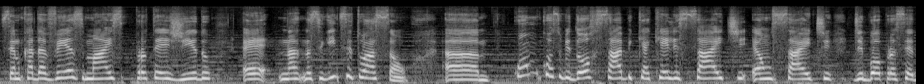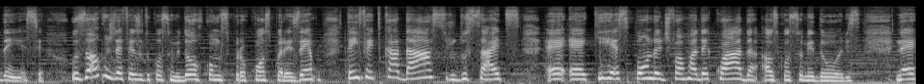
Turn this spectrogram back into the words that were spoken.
sendo cada vez mais protegido é, na, na seguinte situação. Ah, como o consumidor sabe que aquele site é um site de boa procedência? Os órgãos de defesa do consumidor, como os PROCONs, por exemplo, têm feito cadastro dos sites é, é, que respondem de forma adequada aos consumidores. Né?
